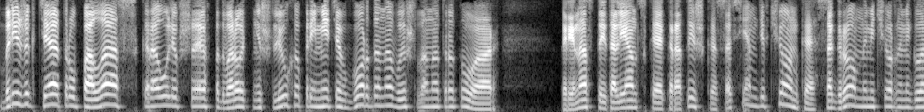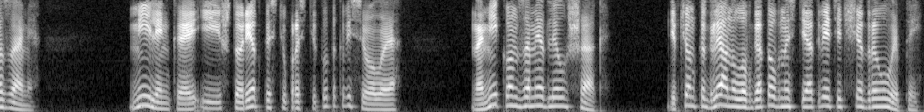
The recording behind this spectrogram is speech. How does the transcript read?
Ближе к театру Палас, караулившая в подворотне шлюха, приметив Гордона, вышла на тротуар. Коренастая итальянская коротышка, совсем девчонка, с огромными черными глазами. Миленькая и, что редкость у проституток, веселая. На миг он замедлил шаг. Девчонка глянула в готовности ответить щедрой улыбкой.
